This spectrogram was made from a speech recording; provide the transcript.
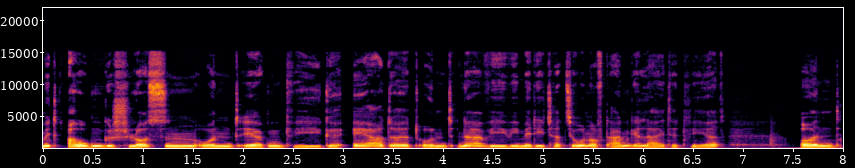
mit Augen geschlossen und irgendwie geerdet und na, wie, wie Meditation oft angeleitet wird. Und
